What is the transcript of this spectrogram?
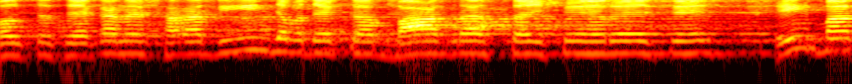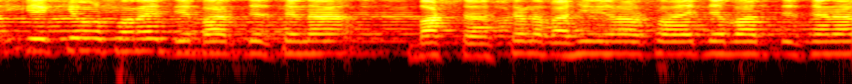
বলতেছে, এখানে সারা দিন যাবত একটা বাঘ রাস্তায় শুয়ে রয়েছে। এই বাঘকে কেউ সরাইতে পারতেছে না। বাদশাহ সেনাবাহিনীরা সরাইতে পারতেছে না।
